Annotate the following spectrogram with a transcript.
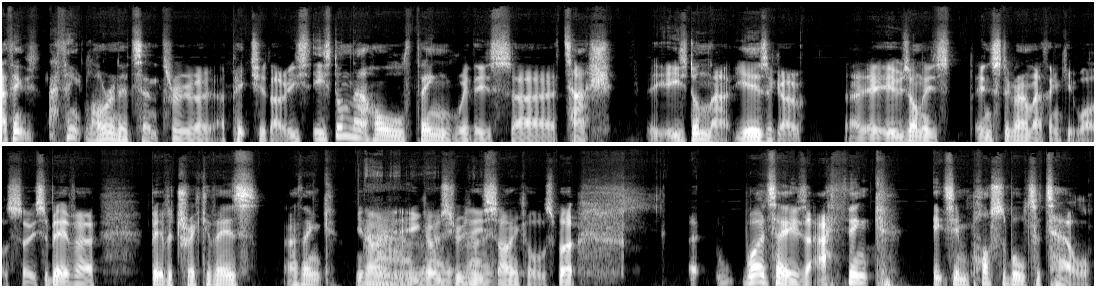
I think I think Lauren had sent through a, a picture though. He's he's done that whole thing with his uh, Tash. He's done that years ago. Uh, it, it was on his Instagram, I think it was. So it's a bit of a bit of a trick of his. I think you know he- Ah, he, goes right, through right. these cycles, but uh, what I'd say is I think it's impossible to tell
